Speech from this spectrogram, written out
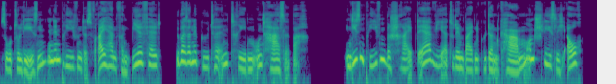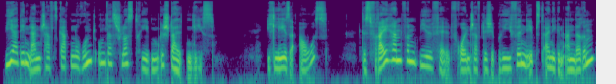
So zu lesen in den Briefen des Freiherrn von Bielfeld über seine Güter in Treben und Haselbach. In diesen Briefen beschreibt er, wie er zu den beiden Gütern kam und schließlich auch, wie er den Landschaftsgarten rund um das Schloss Treben gestalten ließ. Ich lese aus des Freiherrn von Bielfeld freundschaftliche Briefe nebst einigen anderen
